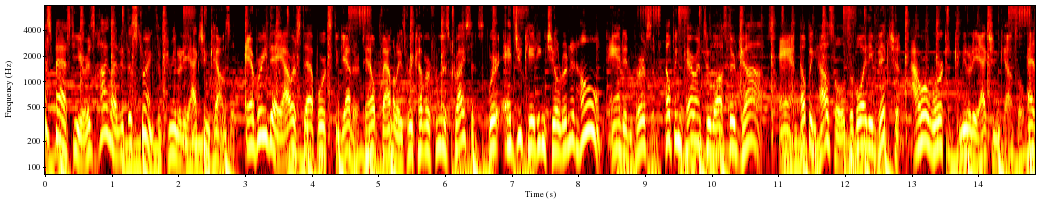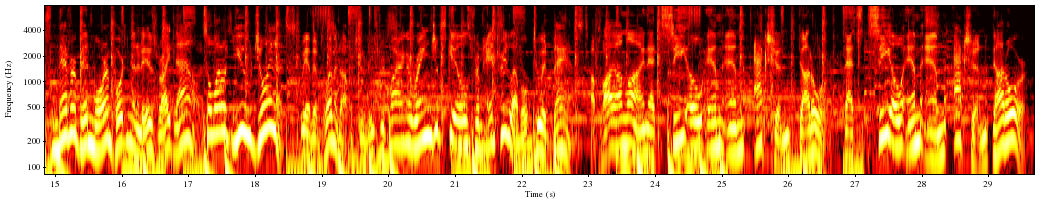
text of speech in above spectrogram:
This past year has highlighted the strength of Community Action Council. Every day, our staff works together to help families recover from this crisis. We're educating children at home and in person, helping parents who lost their jobs, and helping households avoid eviction. Our work at Community Action Council has never been more important than it is right now. So why don't you join us? We have employment opportunities requiring a range of skills from entry level to advanced. Apply online at commaction.org. That's commaction.org.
